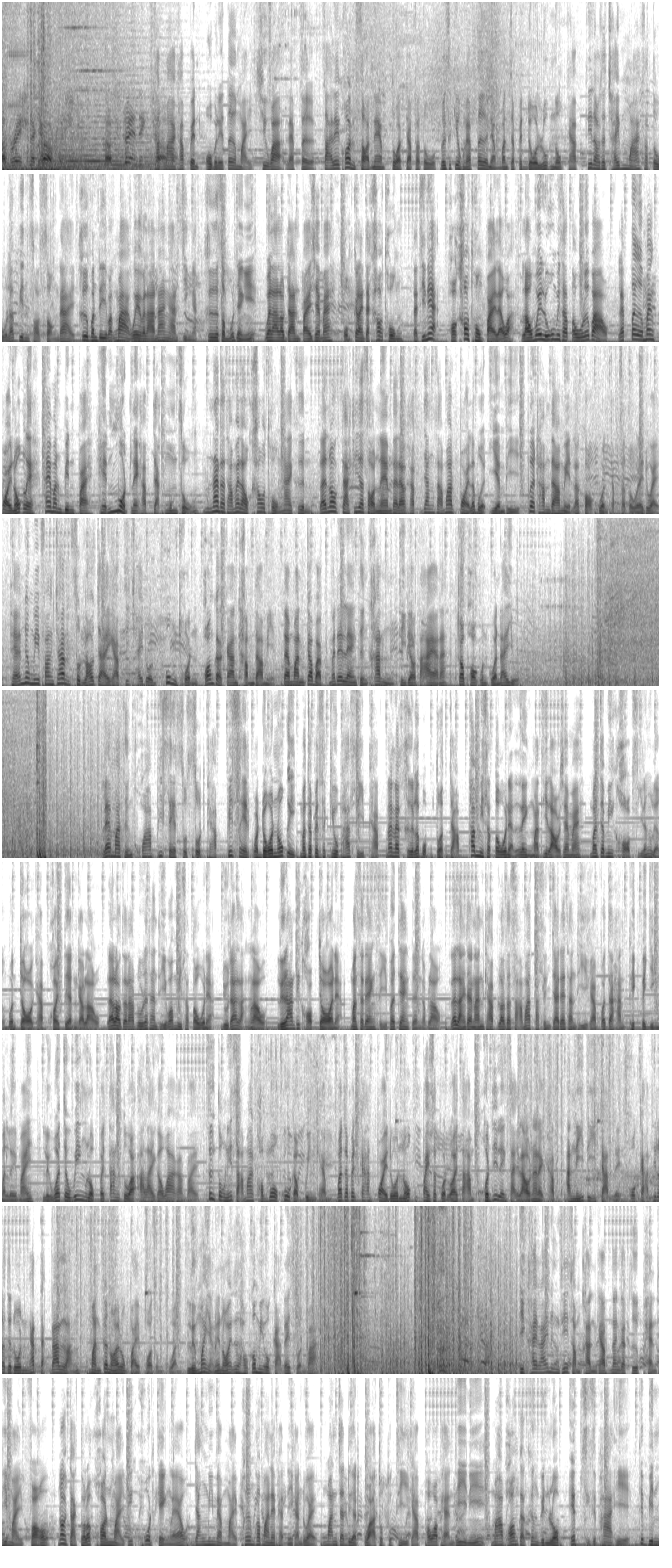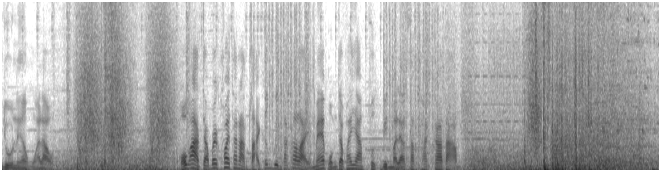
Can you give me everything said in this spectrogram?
Operation accomplished. Outstanding ถัด job. มาครับเป็นโอเปอเรเตอร์ใหม่ชื่อว่าแรปเตอร์สายเลคอนสอดแนมตรวจจับศัตรูโดยสกิลของแรปเตอร์เนี่ยมันจะเป็นโดนลูกนกครับที่เราจะใช้มาร์คศัตรูและบินสอดส่องได้ คือมันดีมากๆเว้ยเวลาหน้างานจริงอะคือสมมุติอย่างนี้ เวลาเราดันไปใช่ไหมผมกำลังจะเข้าธงแต่ทีเนี้ยพอเข้าธงไปแล้วอะเราไม่รู้มีศัตรูหรือเปล่าแรปเตอร์แม่งปล่อยนกเลย ให้มันบินไปเห็นหมดเลยครับจากมุมสูงน่าจะทำให้เราเข้าธงง่ายขึ้น และนอกจากที่จะสอนแนมได้แล้วครับยังสามารถปล่อยระเบิด EMP เพื่อทำดาเมจและก่อกวนกับศัตรูได้ด้วย แถมยังมีฟังก์ชันสุดเล้าใจครับที่ใช้โดนพุ่งชน พร้อมกับการทำดาเมจแต่มันก็แบบไม่ได้แรงถึงขั้นทีเดียวตายอะนะก็พอกวนๆได้อยู่ และมาถึงความพิเศษสุด ครับพิเศษกว่าโดนนกอีกมันจะเป็นสกิลพาสซีฟครับนั่นก็คือระบบตรวจจับ ถ้ามีศัตรูเนี่ยเล็งมาที่เราใช่ไหมมันจะมีขอบสีเหลืองๆบนจอครับคอยเตือนกับเรา แล้วเราจะรับรู้ได้ทันทีว่ามีศัตรูเนี่ยอยู่ด้านหลังเรา หรือด้านที่ขอบจอเนี่ยมันแสดงสีเพื่อแจ้งเตือนกับเรา และหลังจากนั้นครับเราจะสามารถตัดสินใจได้ทันทีครับว่าจะหันพลิกไปยิงมันเลยไหมหรือว่าจะวิ่งหลบไปตั้งตัวอะไรก็ว่ากันไป ซึ่งตรงนี้สามารถคอมโบคู่กับวิงแคมมันจะเป็นการปล่อยโดนนกไปสะกดรอยตามคนที่เล็งใส่เรานั่นแหละครับอันนี้ดีจัดเลยโอกาสที่เราจะโดนงัดจากด้านหลัง มันก็น้อยลงไปพอสมควร หรือไม่อย่างน้อยเราก็มีโอกาสได้สวนบ้าง อีกไฮไลท์หนึ่งที่สำคัญครับ นั่นก็คือแผ่นที่ใหม่ฟอลนอกจากตัวละครใหม่ที่โคตรเก่งแล้ว ยังมีแบบใหม่เพิ่มเข้ามาในแผ่นนี้กันด้วย มันจะเดือดกว่าทุกๆทีครับ เพราะว่าแผนที่นี้มาพร้อมกับเครื่องบินลบ F45A ที่บินอยู่เหนือหัวเราผมอาจจะไม่ค่อยถนัดสายเครื่องบินสักเท่าไหร่แม้ผมจะพยายามฝึกบินมาแล้วสักพักก็ตาม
